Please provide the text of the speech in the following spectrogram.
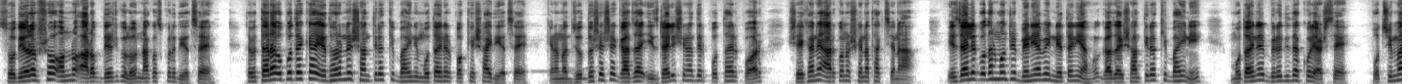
সৌদি আরব সহ অন্য আরব দেশগুলো নাকচ করে দিয়েছে। তবে তারা উপত্যকায় এ ধরনের শান্তিরক্ষী বাহিনী মোতায়েনের পক্ষে সায় দিয়েছে, কেননা যুদ্ধ শেষে গাজায় ইসরায়েলি সেনাদের প্রত্যাহারের পর সেখানে আর কোনো সেনা থাকছে না। ইসরায়েলের প্রধানমন্ত্রী বেনিয়ামিন নেতানিয়াহু গাজায় শান্তিরক্ষী বাহিনী মোতায়েনের বিরোধিতা করে আসছে। পশ্চিমা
